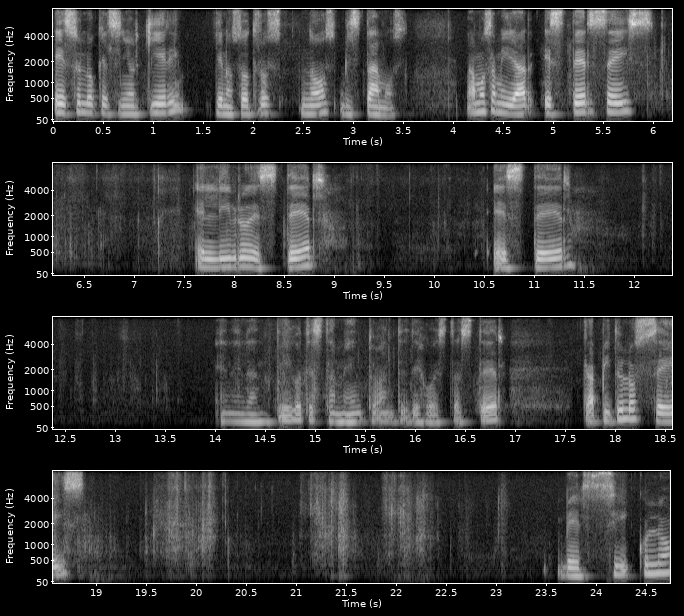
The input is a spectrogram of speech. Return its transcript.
Eso es lo que el Señor quiere, que nosotros nos vistamos. Vamos a mirar Esther 6, el libro de Esther. Esther en el Antiguo Testamento, antes dejó esta Esther, capítulo 6. Versículo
